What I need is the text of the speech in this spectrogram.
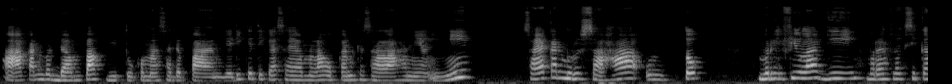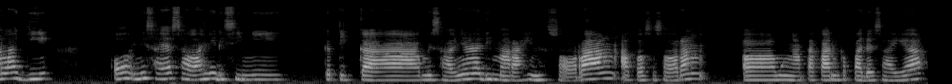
uh, akan berdampak gitu ke masa depan. Jadi ketika saya melakukan kesalahan yang ini, saya akan berusaha untuk mereview lagi, merefleksikan lagi. Oh, ini saya salahnya di sini. Ketika misalnya dimarahin seseorang atau seseorang uh, mengatakan kepada saya,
